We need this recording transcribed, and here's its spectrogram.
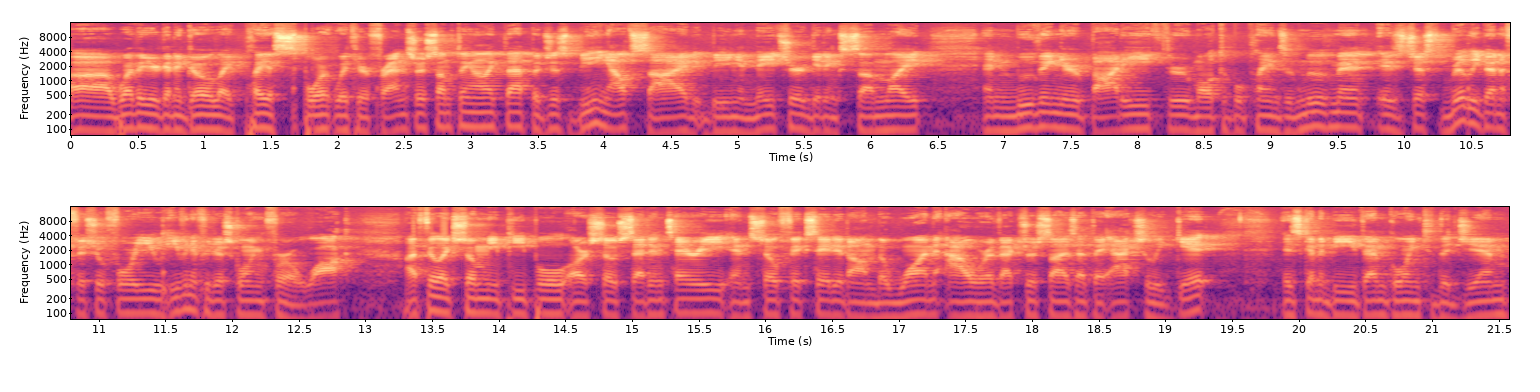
uh, whether you're going to go like play a sport with your friends or something like that, but just being outside, being in nature, getting sunlight, and moving your body through multiple planes of movement is just really beneficial for you, even if you're just going for a walk. I feel like so many people are so sedentary and so fixated on the one hour of exercise that they actually get is going to be them going to the gym,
